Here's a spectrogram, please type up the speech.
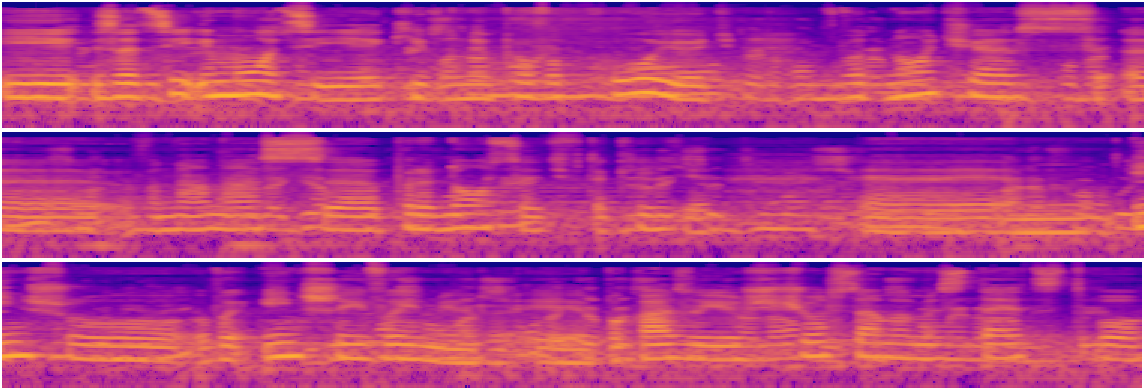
і за ці емоції, які вони провокують. Водночас е, вона нас е, приносить в такий іншу в інший вимір, показує, що саме мистецтво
